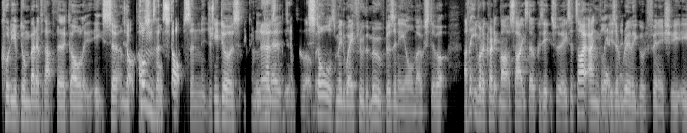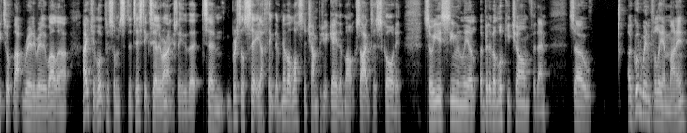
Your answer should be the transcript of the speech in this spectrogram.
could he have done better for that third goal? It, it's certainly of comes and stops, and it just he does. He kind of stalls midway through the move, doesn't he? Almost, but I think you've got to credit Mark Sykes though because it's it's a tight angle. It is a really good finish. He, he took that really really well. I actually looked at some statistics earlier on actually that um, Bristol City, I think they've never lost a championship game that Mark Sykes has scored in. So he is seemingly a, a bit of a lucky charm for them. So a good win for Liam Manning.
